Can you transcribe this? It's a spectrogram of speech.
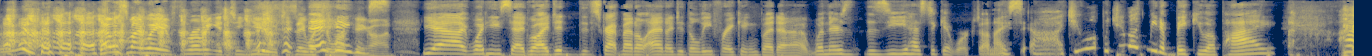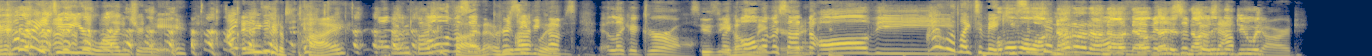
That was my way of throwing it to you to say what you're working on. Yeah, what he said. Well, I did the scrap metal and I did the leaf raking, but uh when there's the Z has to get worked on, I say, ah, do you want, would you like me to bake you a pie? Uh, how would I do your laundry? I didn't get a pie. I would like all a of a pie. sudden, That would be Chrissy becomes like a girl. Susie like all of a sudden, right? all the I would like to make Whoa, you whoa, some whoa. dinner. No, no, no, all no, no. That has nothing to do with yard.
